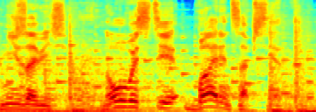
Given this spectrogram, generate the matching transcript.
Независимые новости. Барин обседный.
